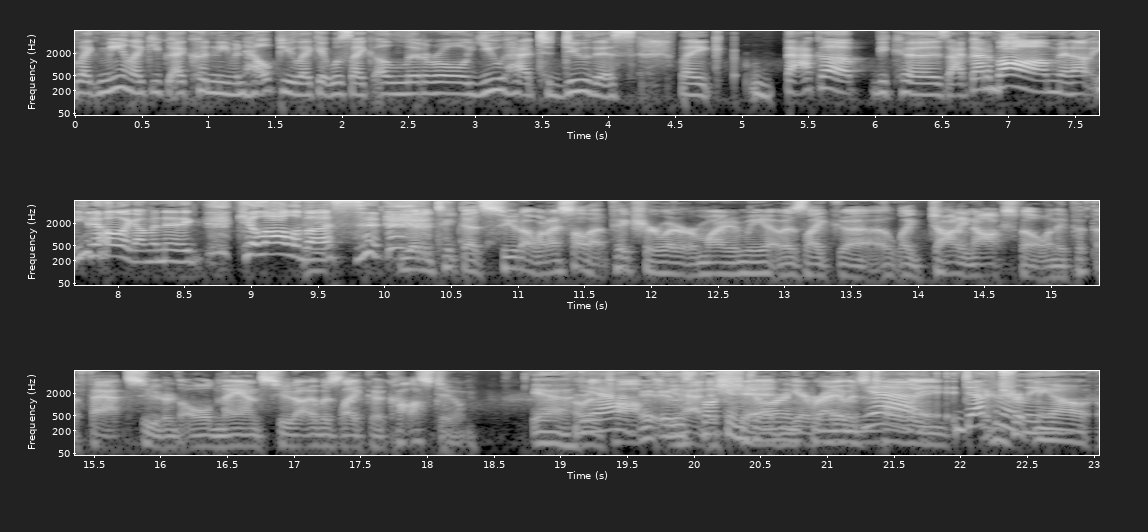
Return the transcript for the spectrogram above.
like me like you i couldn't even help you like it was like a literal you had to do this like back up because i've got a bomb and I, you know like i'm gonna kill all of us You had to take that suit on. When I saw that picture, what it reminded me of was like uh, like Johnny Knoxville when they put the fat suit or the old man suit. on. It was like a costume. Yeah. Over Yeah. the top It- it was fucking jarring get right. It was yeah totally definitely tripped me out.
